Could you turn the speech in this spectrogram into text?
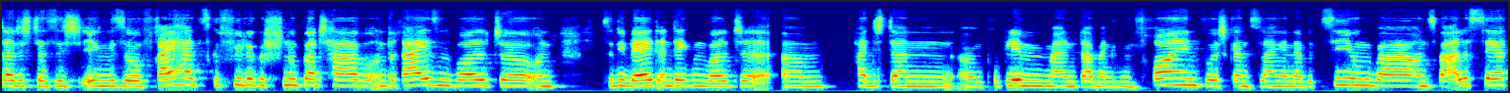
dadurch, dass ich irgendwie so Freiheitsgefühle geschnuppert habe und reisen wollte und so die Welt entdecken wollte, ähm, hatte ich dann ähm, Probleme mit meinem damaligen Freund, wo ich ganz lange in der Beziehung war. Und es war alles sehr,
